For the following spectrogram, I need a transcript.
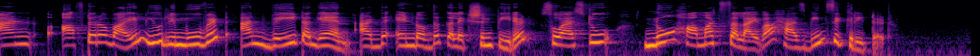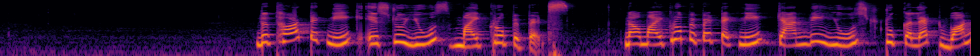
and after a while you remove it and wait again at the end of the collection period so as to know how much saliva has been secreted. The third technique is to use micropipettes. Now micropipette technique can be used to collect one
